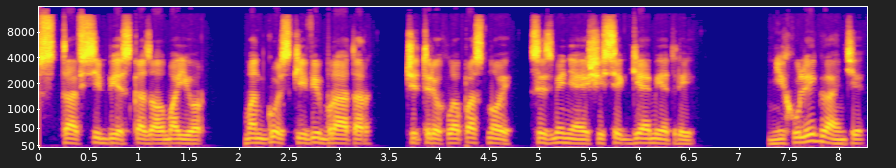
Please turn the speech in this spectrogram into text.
«Вставь себе», — сказал майор. «Монгольский вибратор, четырехлопастной, с изменяющейся геометрией». «Не хулиганьте».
